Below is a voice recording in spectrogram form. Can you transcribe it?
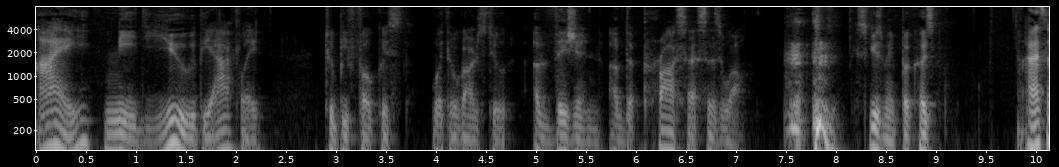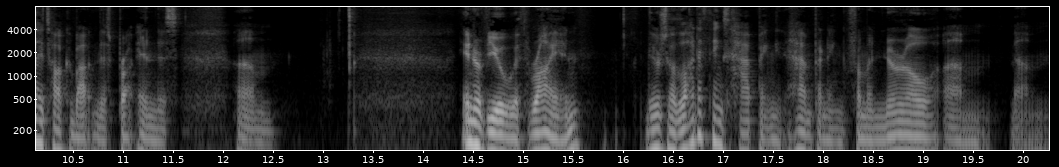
I need you, the athlete, to be focused with regards to a vision of the process as well. Excuse me, because as I talk about in this pro- in this um, interview with Ryan, there's a lot of things happening happening from a neuro um, um,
